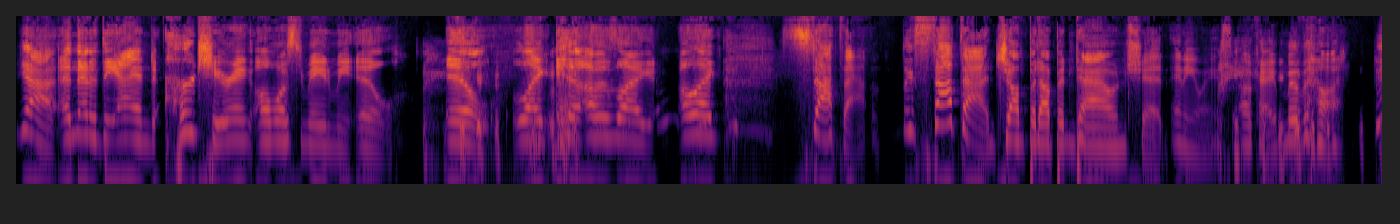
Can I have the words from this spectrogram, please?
yeah. And then at the end, her cheering almost made me ill. Ill. like I was like, I like stop that. Like stop that jumping up and down shit. Anyways, okay, moving on.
